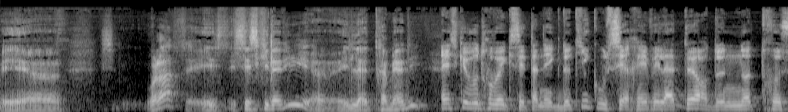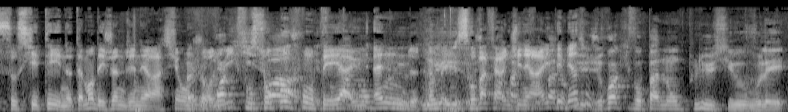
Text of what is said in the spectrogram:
mais voilà, c'est ce qu'il a dit. il l'a très bien dit. Est-ce que vous trouvez que c'est anecdotique ou c'est révélateur de notre société et notamment des jeunes générations ben, aujourd'hui qui sont confrontées à une haine Il ne faut pas faire une généralité, bien sûr. Je crois qu'il ne faut pas non plus, si vous voulez,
